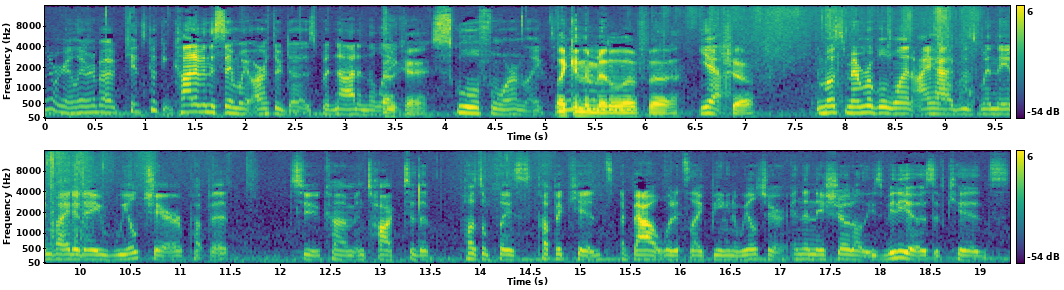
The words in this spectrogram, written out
"Oh, we're gonna learn about kids cooking, kind of in the same way Arthur does, but not in the like Okay. school form, like Like in the middle of the yeah. show. The most memorable one I had was when they invited a wheelchair puppet to come and talk to the puzzle place puppet kids about what it's like being in a wheelchair. And then they showed all these videos of kids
